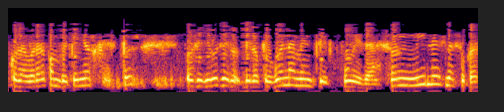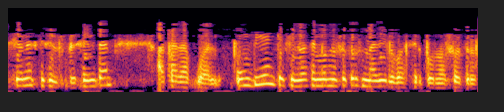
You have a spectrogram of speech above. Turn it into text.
colaborar con pequeños gestos positivos de lo, de lo que buenamente pueda. Son miles las ocasiones que se nos presentan a cada cual. Un bien que si no hacemos nosotros, nadie lo va a hacer por nosotros.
